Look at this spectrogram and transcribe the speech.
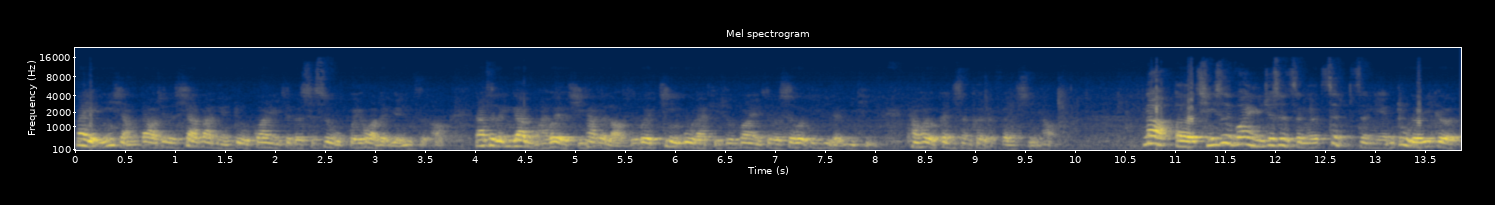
那也影响到就是下半年度关于这个十四五规划的原则啊。那这个应该我们还会有其他的老师会进一步来提出关于这个社会经济的议题，他会有更深刻的分析哈。那呃，其实关于就是整个这整年度的一个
